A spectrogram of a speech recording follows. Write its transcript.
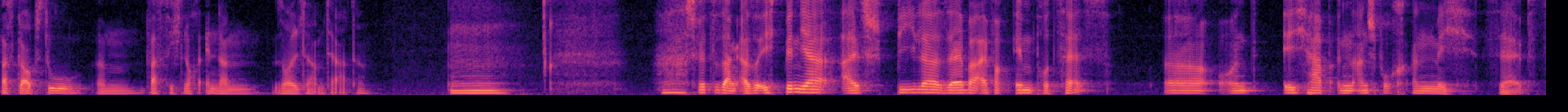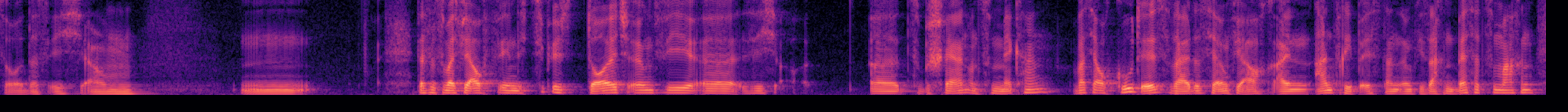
was glaubst du, ähm, was sich noch ändern sollte am Theater? Mhm. Schwer zu sagen. Also ich bin ja als Spieler selber einfach im Prozess äh, und ich habe einen Anspruch an mich selbst, so dass ich ähm, mm, das ist zum Beispiel auch, finde ich, typisch deutsch irgendwie, äh, sich äh, zu beschweren und zu meckern. Was ja auch gut ist, weil das ja irgendwie auch ein Antrieb ist, dann irgendwie Sachen besser zu machen.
